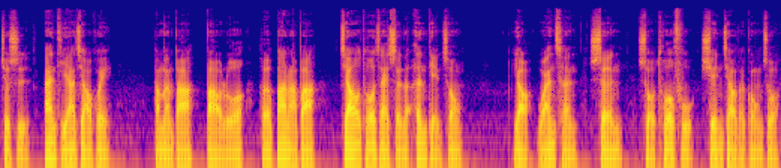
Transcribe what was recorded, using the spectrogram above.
就是安提阿教会，他们把保罗和巴拿巴交托在神的恩典中，要完成神所托付宣教的工作。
